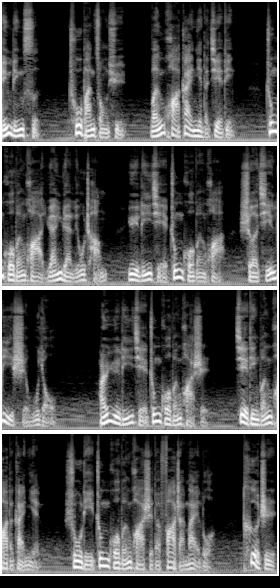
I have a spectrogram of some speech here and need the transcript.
零零四出版总序：文化概念的界定。中国文化源远流长，欲理解中国文化，舍其历史无由；而欲理解中国文化史，界定文化的概念，梳理中国文化史的发展脉络、特质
